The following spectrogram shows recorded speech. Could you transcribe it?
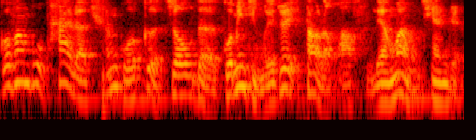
国防部派了全国各州的国民警卫队到了华府，两万五千人。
